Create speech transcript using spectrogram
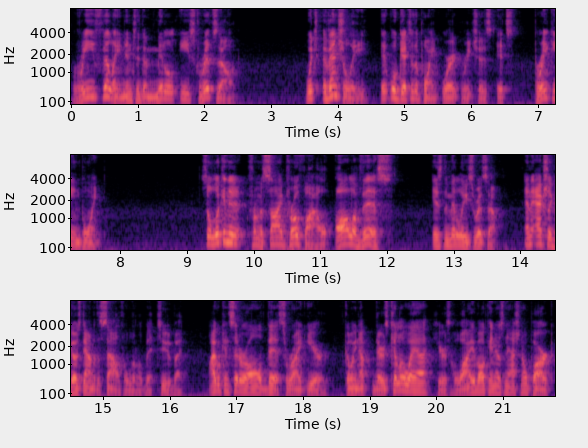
refilling into the Middle East rift zone, which eventually it will get to the point where it reaches its breaking point. So, looking at it from a side profile, all of this is the Middle East rift zone. And it actually goes down to the south a little bit too, but I would consider all this right here. Going up, there's Kilauea, here's Hawaii Volcanoes National Park,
